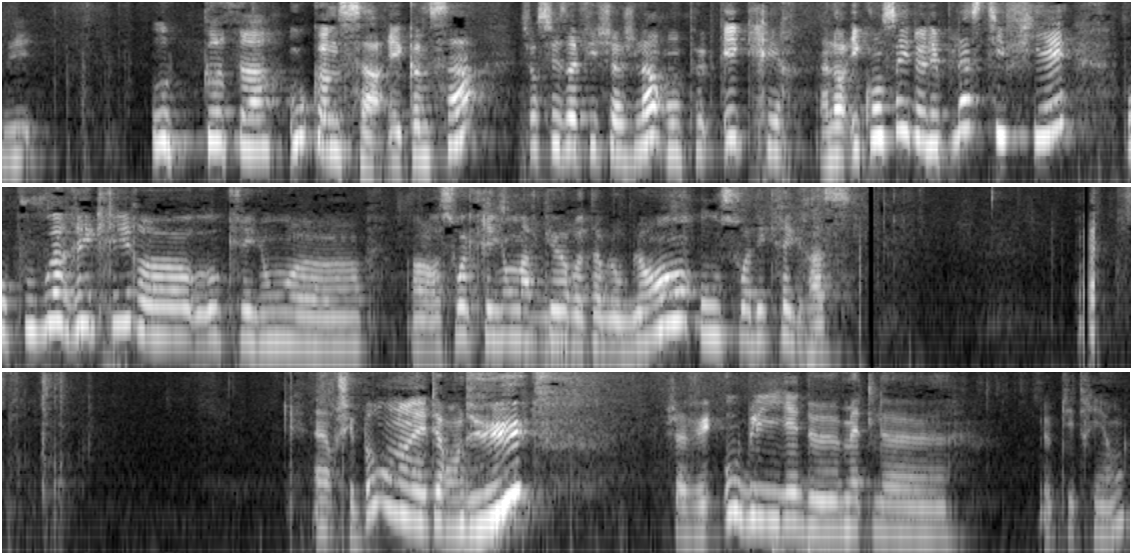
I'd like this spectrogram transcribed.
Oui. Ou que ça. ou comme ça. Et comme ça, sur ces affichages-là, on peut écrire. Alors, il conseille de les plastifier pour pouvoir réécrire euh, au crayon. euh, alors, soit crayon marqueur euh, tableau blanc ou soit des craies grasses. Alors, je sais pas où on en était rendu. J'avais oublié de mettre le, le petit triangle,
